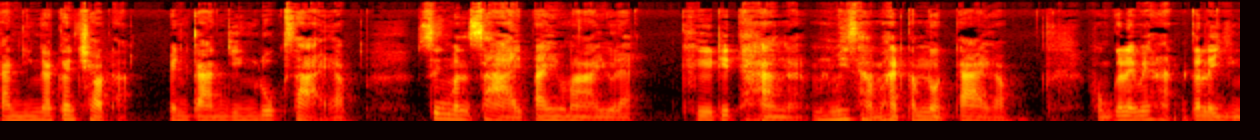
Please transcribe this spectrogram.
การยิงนักเกิลช็อตอะเป็นการยิงลูกสายครับ ซึ่งมันสายไปมาอยู่แล้ว คือทิศทางอะมันไม่สามารถกำหนดได้ครับ ผมก็เลยไม่หันก็เลยยิง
